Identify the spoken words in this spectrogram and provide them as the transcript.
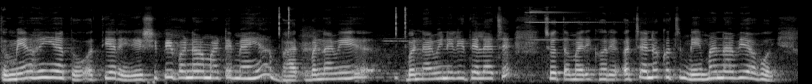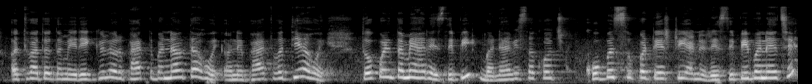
તો મેં અહીંયા તો અત્યારે રેસીપી બનાવવા માટે મેં અહીંયા ભાત બનાવી બનાવીને લીધેલા છે. જો તમારી ઘરે અચાનક જ મહેમાન આવ્યા હોય અથવા તો તમે રેગ્યુલર ભાત બનાવતા હોય અને ભાત વધ્યા હોય, તો પણ તમે આ રેસીપી બનાવી શકો છો. ખૂબ જ સુપર ટેસ્ટી અને રેસીપી બને છે.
